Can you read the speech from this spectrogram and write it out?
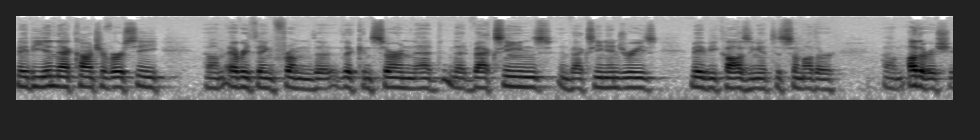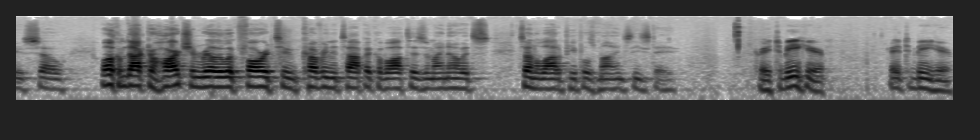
may be in that controversy. Um, everything from the, the concern that, that vaccines and vaccine injuries may be causing it to some other, um, other issues. So, welcome, Dr. Harch, and really look forward to covering the topic of autism. I know it's, it's on a lot of people's minds these days. Great to be here. Great to be here.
